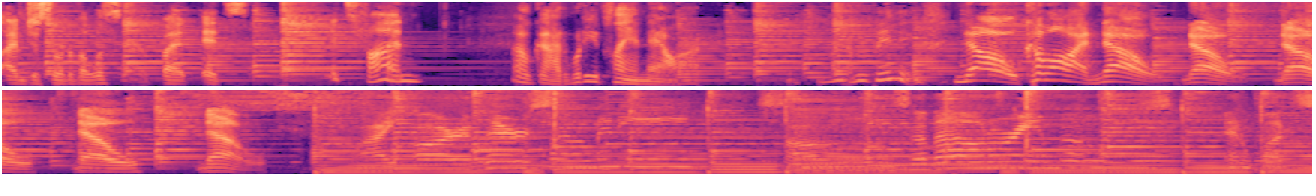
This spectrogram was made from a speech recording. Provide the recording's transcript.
i'm just sort of a listener but it's it's fun oh god what are you playing now I'm painting. no come on no no no no no Why are there so many songs about rainbows? And what's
